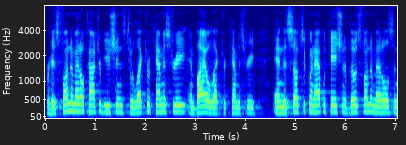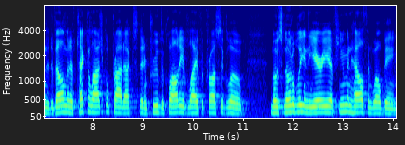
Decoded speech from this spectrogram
for his fundamental contributions to electrochemistry and bioelectrochemistry and the subsequent application of those fundamentals in the development of technological products that improve the quality of life across the globe, most notably in the area of human health and well-being.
